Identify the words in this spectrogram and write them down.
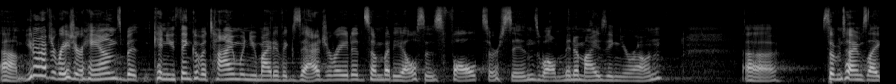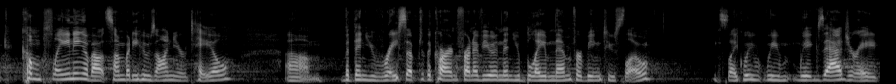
Um, you don't have to raise your hands, but can you think of a time when you might have exaggerated somebody else's faults or sins while minimizing your own? Uh, sometimes, like complaining about somebody who's on your tail, um, but then you race up to the car in front of you and then you blame them for being too slow. It's like we, we, we exaggerate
